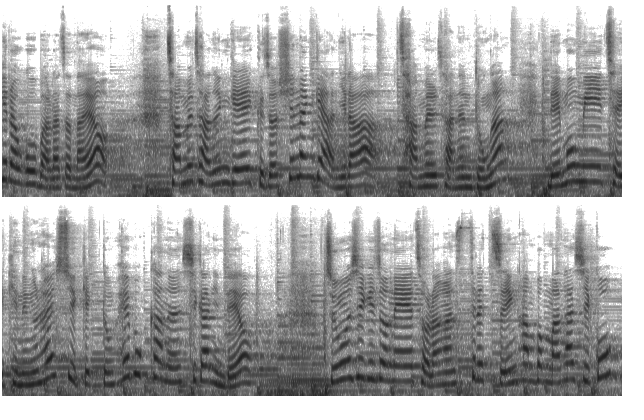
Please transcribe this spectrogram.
보약이라고 말하잖아요. 잠을 자는 게 그저 쉬는 게 아니라 잠을 자는 동안 내 몸이 제 기능을 할 수 있게끔 회복하는 시간인데요. 주무시기 전에 저랑 한 스트레칭 한 번만 하시고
